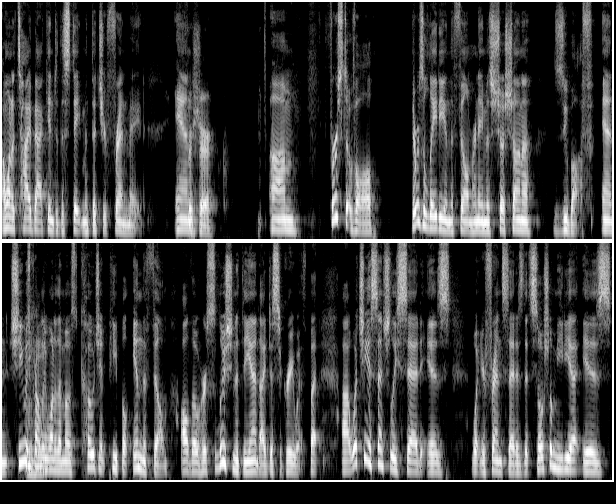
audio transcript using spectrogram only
I want to tie back into the statement that your friend made. And for sure. Um, first of all, there was a lady in the film. Her name is Shoshana Zuboff, and she was mm-hmm. probably one of the most cogent people in the film. Although her solution at the end, I disagree with. But uh, what she essentially said is what your friend said is that social media is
